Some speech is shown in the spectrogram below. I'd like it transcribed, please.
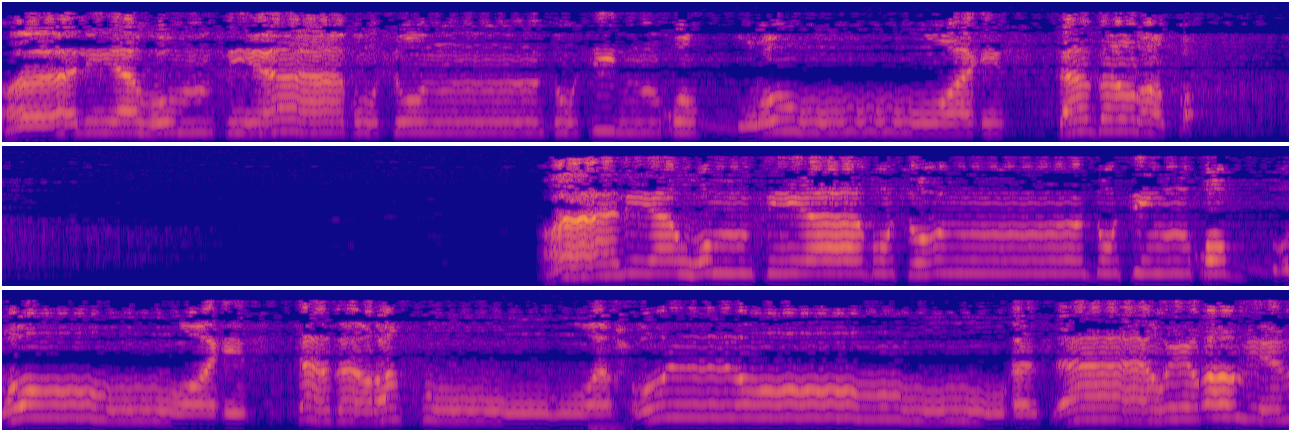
عاليهم ثياب سندس خضر واستبرق. عاليهم ثياب سندس خضر واستبرق وحلوا أساور من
